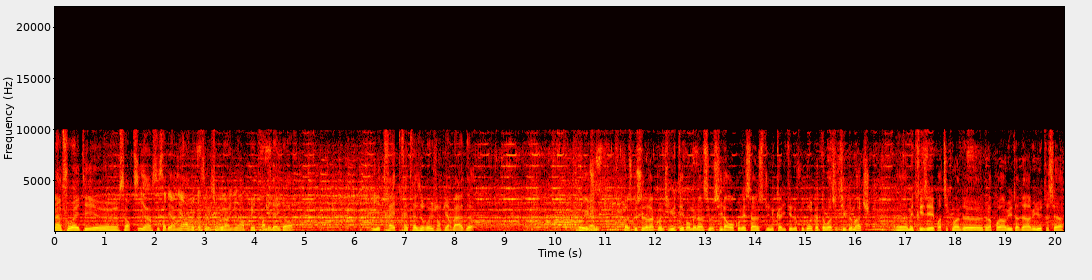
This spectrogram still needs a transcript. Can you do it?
l'info a été euh, sortie. hein. C'est sa dernière avec la sélection de la Réunion après trois médailles d'or. Il est très, très, très heureux, Jean-Pierre Bad. Oui, je pense que c'est dans la continuité. Bon, maintenant, c'est aussi la reconnaissance d'une qualité de football. Quand on voit ce type de match, euh, maîtrisé pratiquement de, de la première minute à la dernière minute, ça-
